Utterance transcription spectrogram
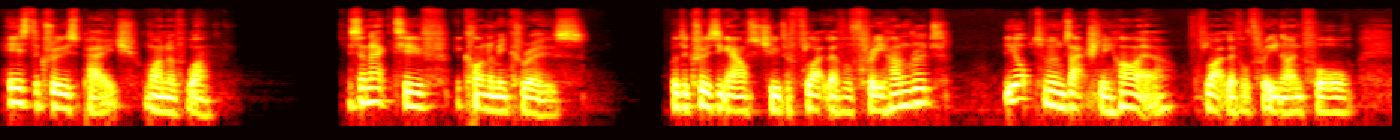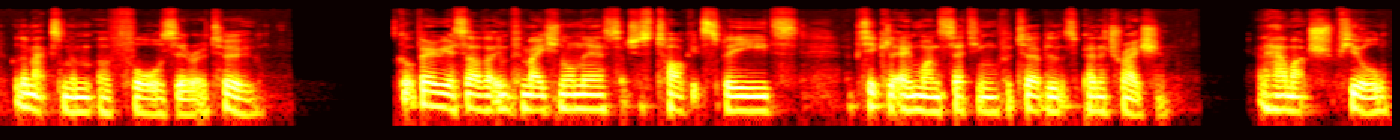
Here's the cruise page, one of one. It's an active economy cruise with a cruising altitude of flight level 300. The optimum is actually higher, flight level 394, with a maximum of 402. It's got various other information on there, such as target speeds, a particular N1 setting for turbulence penetration, and how much fuel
